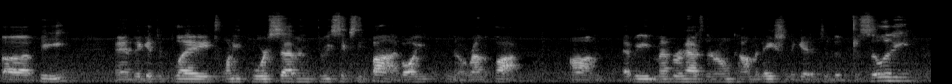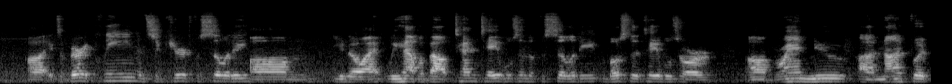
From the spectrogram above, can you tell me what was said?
uh, fee and they get to play 24 7, 365, all you, you know, around the clock. Um, every member has their own combination to get into the facility. Uh, it's a very clean and secured facility. Um, you know, I, we have about 10 tables in the facility. Most of the tables are uh, brand new uh, nine foot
